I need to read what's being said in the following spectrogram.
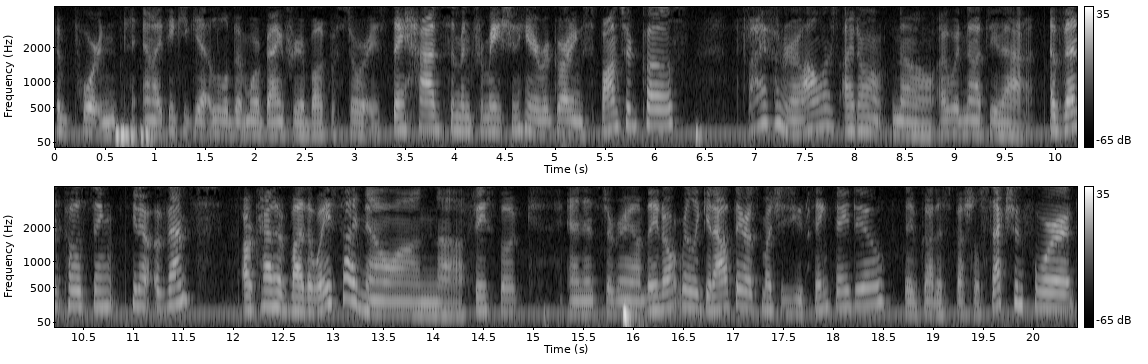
important and I think you get a little bit more bang for your buck with stories. They had some information here regarding sponsored posts. $500? I don't know. I would not do that. Event posting, you know, events are kind of by the wayside now on uh, Facebook and Instagram. They don't really get out there as much as you think they do. They've got a special section for it,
